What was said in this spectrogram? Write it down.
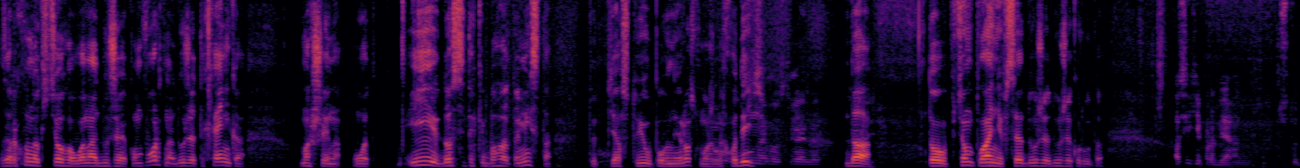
За рахунок цього вона дуже комфортна, дуже тихенька машина. От. І досить таки багато міста. Тут я стою у повний рост, можна Ну, ходити. Да. То в цьому плані все дуже-дуже круто. А скільки пробігано? Тут,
